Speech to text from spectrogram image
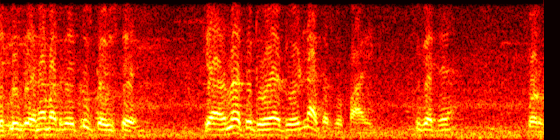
એટલું તો એના માટે એટલું જ કહ્યું છે કે આનાથી ઢોળા ઢોળ ના કરતો પાણી. શું કે છે? બરોબર.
